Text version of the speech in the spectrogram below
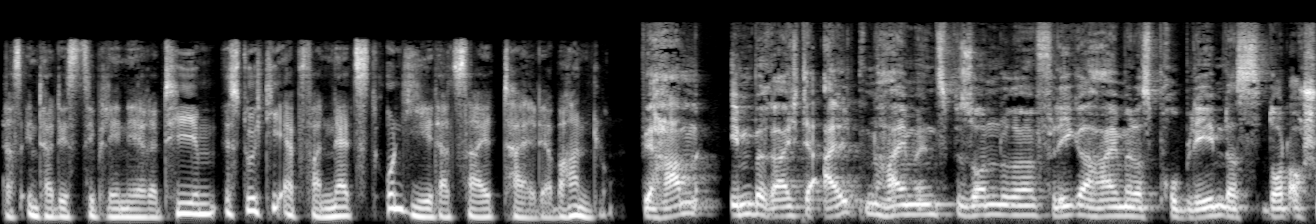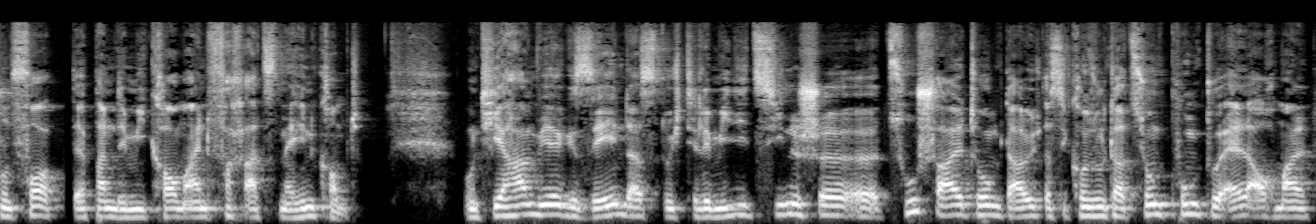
Das interdisziplinäre Team ist durch die App vernetzt und jederzeit Teil der Behandlung. Wir haben im Bereich der Altenheime insbesondere, Pflegeheime, das Problem, dass dort auch schon vor der Pandemie kaum ein Facharzt mehr hinkommt. Und hier haben wir gesehen, dass durch telemedizinische äh, Zuschaltung, dadurch, dass die Konsultation punktuell auch mal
